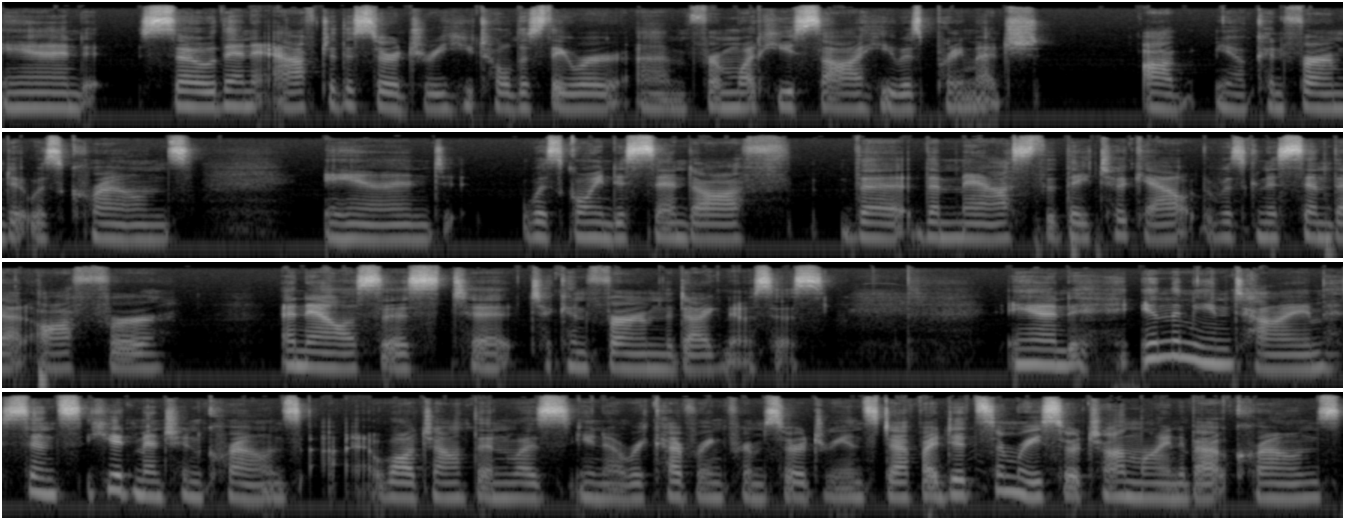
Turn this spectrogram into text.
And so then after the surgery, he told us they were, um, from what he saw, he was pretty much, uh, you know, confirmed it was Crohn's, and was going to send off the the mass that they took out. Was going to send that off for analysis to to confirm the diagnosis. And in the meantime, since he had mentioned Crohn's uh, while Jonathan was, you know, recovering from surgery and stuff, I did some research online about Crohn's.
